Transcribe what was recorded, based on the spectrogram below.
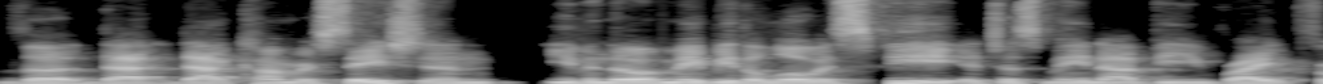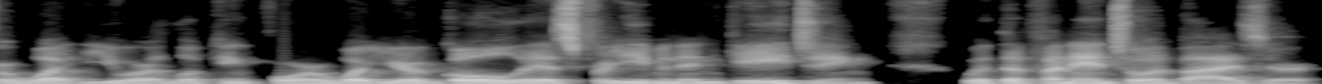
the that that conversation, even though it may be the lowest fee, it just may not be right for what you are looking for, what your goal is for even engaging with the financial advisor.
